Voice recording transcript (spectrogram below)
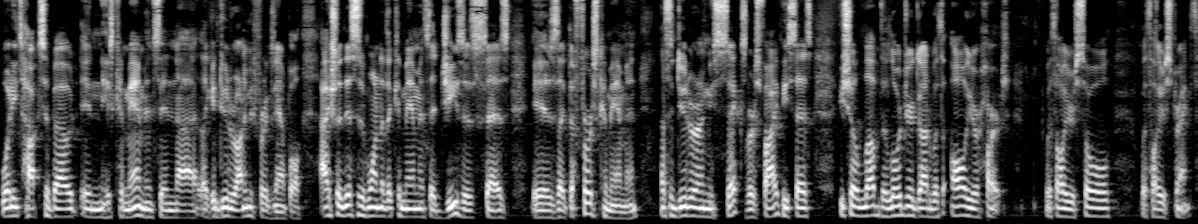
what he talks about in his commandments, in uh, like in Deuteronomy, for example. Actually, this is one of the commandments that Jesus says is like the first commandment. That's in Deuteronomy 6, verse 5. He says, You shall love the Lord your God with all your heart, with all your soul, with all your strength.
